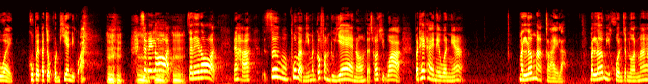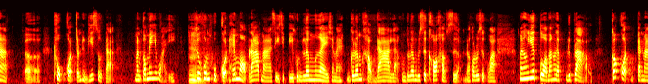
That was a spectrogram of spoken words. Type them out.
ด้วย กูไปประจบคนเคี่ยนดีกว่าอืมอืมจะได้รอดมจะได้รอดนะคะ ซึ่งพูดแบบนี้มันก็ฟังดูแย่เนาะแต่ชอบคิดว่าประเทศไทยในวันเนี้ย มันเริ่มมาไกลละมันเริ่มมีคนจำนวนมาก เอ่อถูกกดจนถึงที่สุดอะมันก็ไม่ไหวมคือคุณถูกกดให้หมอบราบมา40ปี คุณเริ่มเมื่อยใช่ไหมคุณก็เริ่มเข่าด้านแล้วคุณก็เริ่มรู้สึกข้อเข่าเสื่อม แล้วก็รู้สึกว่า มันต้องยืดตัวบ้างแล้วหรือเปล่า ก็กดกันมา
